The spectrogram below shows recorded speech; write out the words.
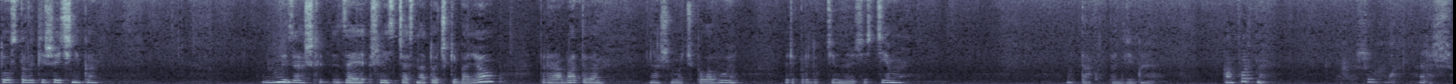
толстого кишечника. Ну и зашли, зашли сейчас на точки Баляу, прорабатываем нашу мочеполовую репродуктивную систему. Вот так вот подвигаю. Комфортно? Хорошо. Хорошо.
